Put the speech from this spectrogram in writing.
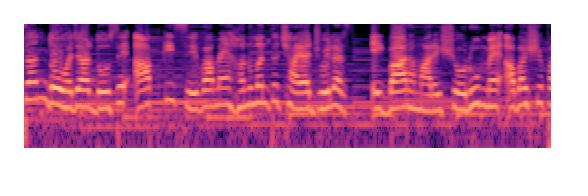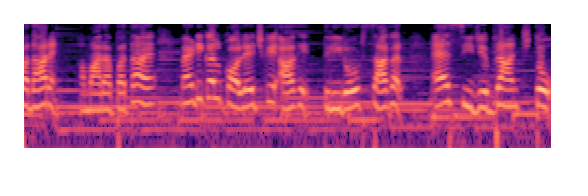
सन 2002 से आपकी सेवा में हनुमंत छाया ज्वेलर्स एक बार हमारे शोरूम में अवश्य पधारें। हमारा पता है मेडिकल कॉलेज के आगे Tili road Sagar S C J branch तो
